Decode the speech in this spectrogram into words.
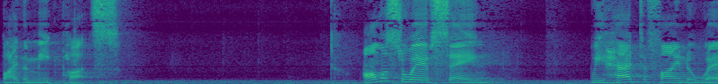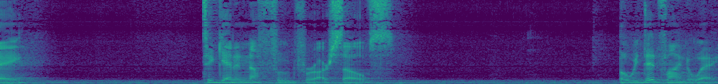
by the meat pots. Almost a way of saying we had to find a way to get enough food for ourselves. But we did find a way.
